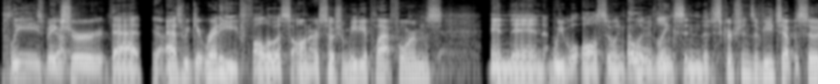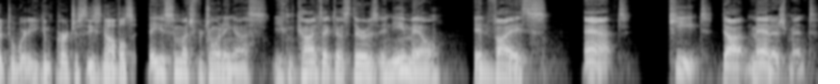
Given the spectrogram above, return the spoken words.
Please make Yeah. sure that Yeah. as we get ready, follow us on our social media platforms. And then we will also include Oh. links in the descriptions of each episode to where you can purchase these novels. Thank you so much for joining us. You can contact us. There's an email, advice at heat.management.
